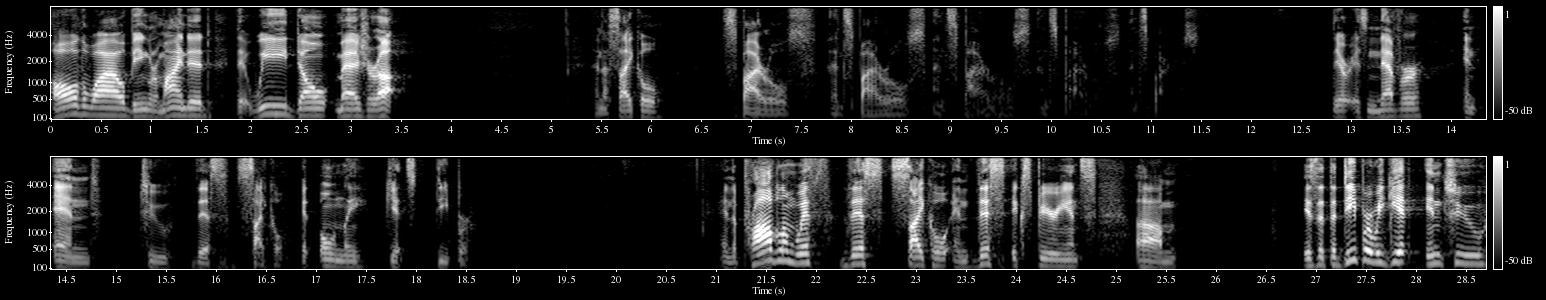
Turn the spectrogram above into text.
all the while being reminded that we don't measure up. And the cycle spirals and spirals and spirals and spirals. There is never an end to this cycle. It only gets deeper. And the problem with this cycle and this experience um, is that the deeper we get into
